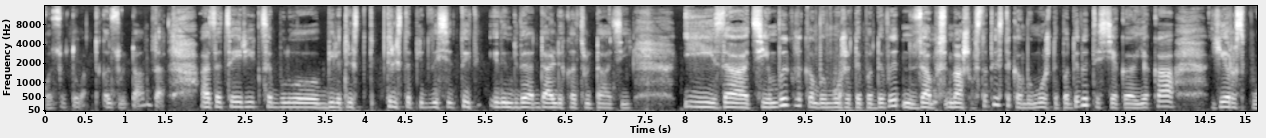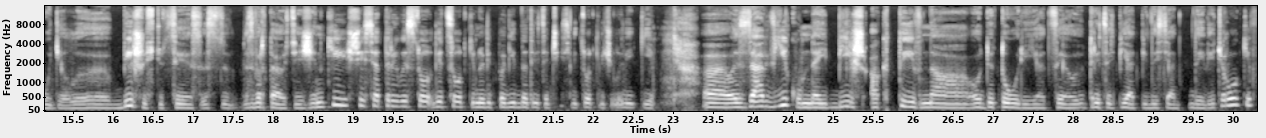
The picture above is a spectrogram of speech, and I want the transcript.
консультанта. А за цей рік це було біля 350 індивідуальних консультацій. І за цим викликом ви можете подивитися, за нашим статистикам, ви можете подивитися, яка, яка є розподіл. Е, Більшістю це звертаються жінки 63%, ну, відповідно 36% чоловіки. Е, За віком найбільш активна аудиторія це 35-59 років.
